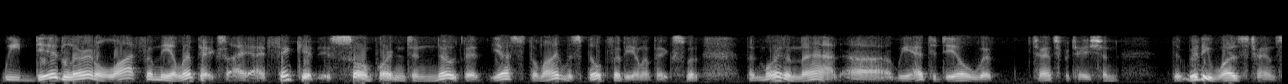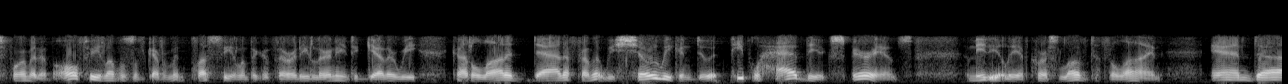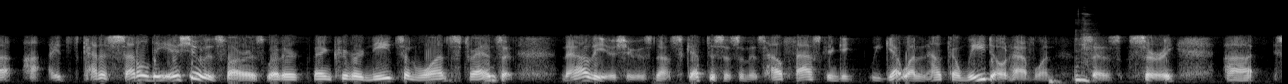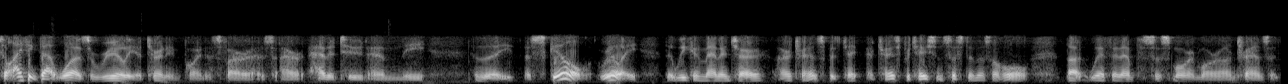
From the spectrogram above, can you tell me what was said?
We did learn a lot from the Olympics. I, I think it is so important to note that yes, the line was built for the Olympics, but but more than that, uh, we had to deal with transportation that really was transformative. All three levels of government, plus the Olympic Authority, learning together. We got a lot of data from it. We showed we can do it. People had the experience. Immediately, of course, loved the line. And uh, it kind of settled the issue as far as whether Vancouver needs and wants transit. Now the issue is not skepticism; it's how fast can we get one, and how come we don't have one? says Surrey. Uh, so I think that was really a turning point as far as our attitude and the the, the skill, really, that we can manage our our, transporta- our transportation system as a whole, but with an emphasis more and more on transit.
